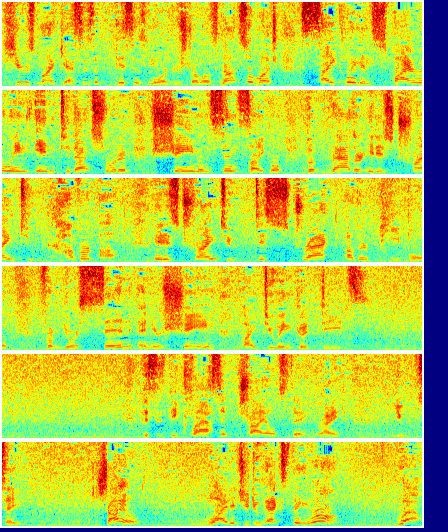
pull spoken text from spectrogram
here's my guess is that this is more of your struggle. It's not so much cycling and spiraling into that sort of shame and sin cycle, but rather it is trying to cover up. It is trying to distract other people from your sin and your shame by doing good deeds. This is the classic child's thing, right? You say, Child, why did you do X thing wrong? Well,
